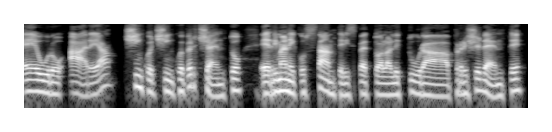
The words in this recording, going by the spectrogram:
euro, area, 5,5% e rimane costante rispetto alla lettura precedente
